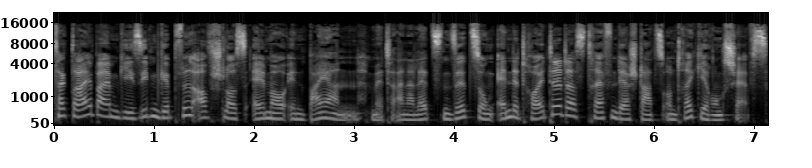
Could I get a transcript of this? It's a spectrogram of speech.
Tag 3 beim G7-Gipfel auf Schloss Elmau in Bayern. Mit einer letzten Sitzung endet heute das Treffen der Staats- und Regierungschefs.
